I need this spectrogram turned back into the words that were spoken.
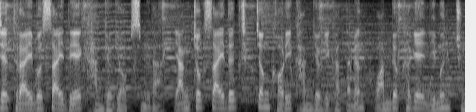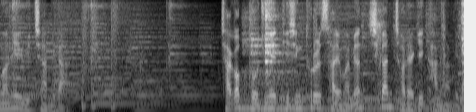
이제 drive side에 간격이 없습니다. 양쪽 사이드 측정 거리 간격이 같다면 완벽하게 림은 중앙에 위치합니다. 작업 도중에 dishing tool을 사용하면 시간 절약이 가능합니다.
